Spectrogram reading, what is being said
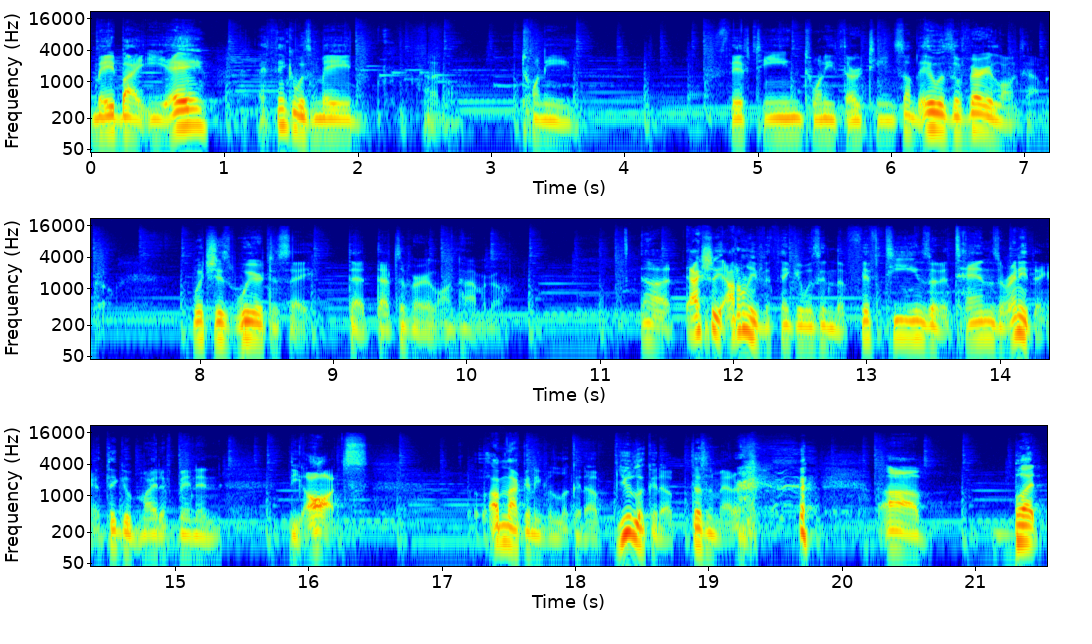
made by EA. I think it was made, I don't know, 20, 2015, 2013, something. It was a very long time ago, which is weird to say that that's a very long time ago. Uh, actually, I don't even think it was in the 15s or the 10s or anything. I think it might have been in the aughts. I'm not going to even look it up. You look it up, doesn't matter. uh, but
